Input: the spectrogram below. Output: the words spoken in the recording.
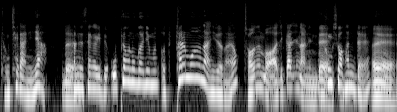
정책 아니냐 네. 하는 생각이 드 오평론가님은 어떻게 탈모는 아니잖아요? 저는 뭐 아직까지는 아닌데 풍성한데. 네,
